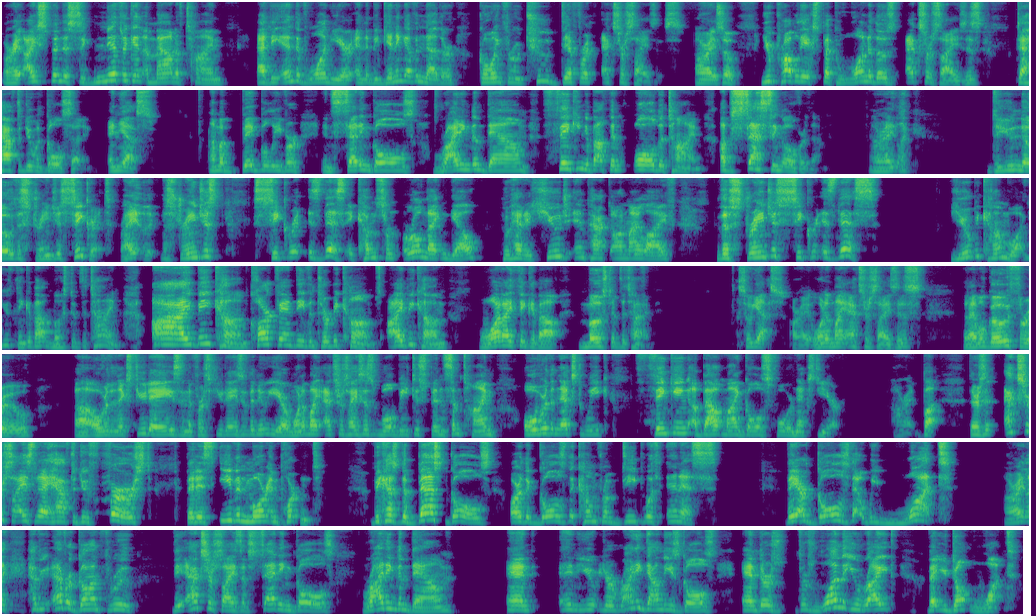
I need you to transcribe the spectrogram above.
All right, I spend a significant amount of time at the end of one year and the beginning of another going through two different exercises. All right, so you probably expect one of those exercises to have to do with goal setting. And yes, I'm a big believer in setting goals, writing them down, thinking about them all the time, obsessing over them. All right. Like, do you know the strangest secret? Right. The strangest secret is this it comes from Earl Nightingale, who had a huge impact on my life. The strangest secret is this you become what you think about most of the time. I become, Clark Van Deventer becomes, I become what I think about most of the time. So, yes, all right, one of my exercises that I will go through uh, over the next few days, in the first few days of the new year, one of my exercises will be to spend some time over the next week thinking about my goals for next year. All right, but there's an exercise that I have to do first that is even more important because the best goals are the goals that come from deep within us. They are goals that we want. All right. Like, have you ever gone through the exercise of setting goals, writing them down, and and you you're writing down these goals and there's there's one that you write that you don't want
